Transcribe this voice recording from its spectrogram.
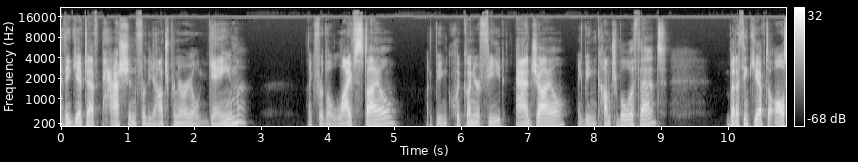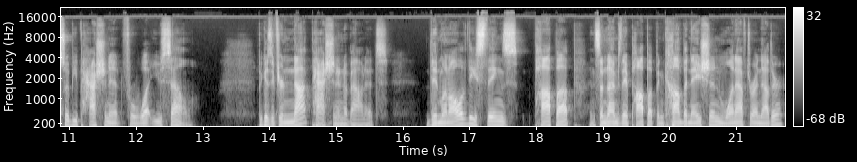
I think you have to have passion for the entrepreneurial game, like for the lifestyle, like being quick on your feet, agile, like being comfortable with that. But I think you have to also be passionate for what you sell. Because if you're not passionate about it, then when all of these things pop up, and sometimes they pop up in combination one after another,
